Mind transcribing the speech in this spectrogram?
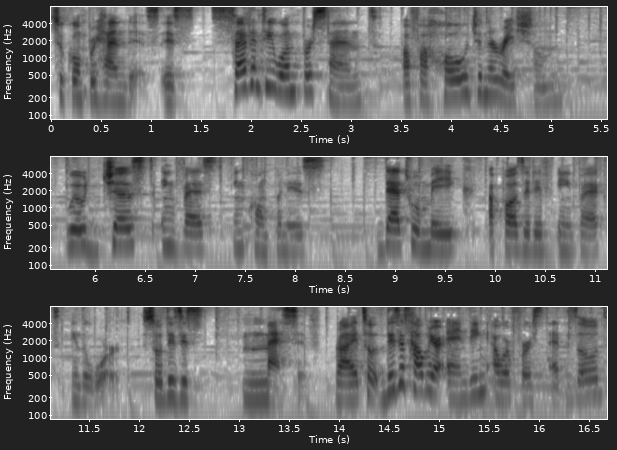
to comprehend this is 71% of a whole generation will just invest in companies that will make a positive impact in the world. So this is massive, right? So this is how we are ending our first episode.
